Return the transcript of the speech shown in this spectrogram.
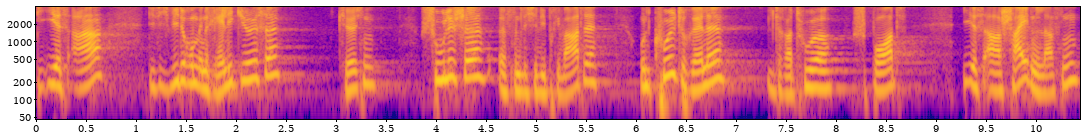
Die ISA, die sich wiederum in religiöse, Kirchen, schulische, öffentliche wie private, und kulturelle, Literatur, Sport, ISA scheiden lassen,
